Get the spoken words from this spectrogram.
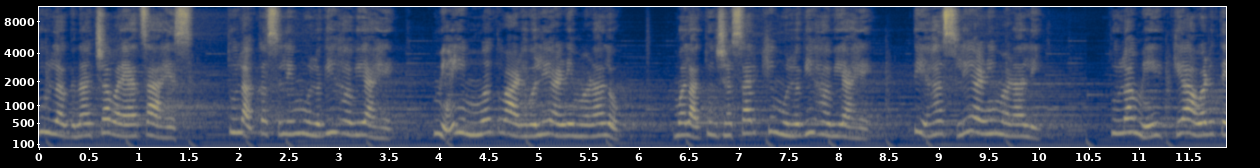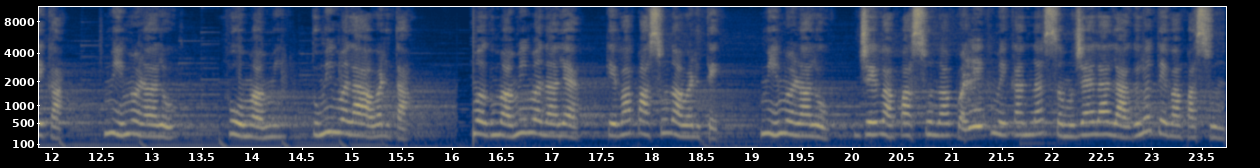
तू लग्नाच्या वयाचा आहेस. तुला कसली मुलगी हवी आहे? मी हिंमत वाढवली आणि म्हणालो मला तुझ्यासारखी मुलगी हवी आहे. ती हसली आणि म्हणाली तुला मी इतकी आवडते का? मी म्हणालो हो मामी तुम्ही मला आवडता. मग मामी म्हणाल्या केव्हापासून आवडते? मी म्हणालो जेव्हापासून आपण एकमेकांना समजायला लागलो तेव्हापासून.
